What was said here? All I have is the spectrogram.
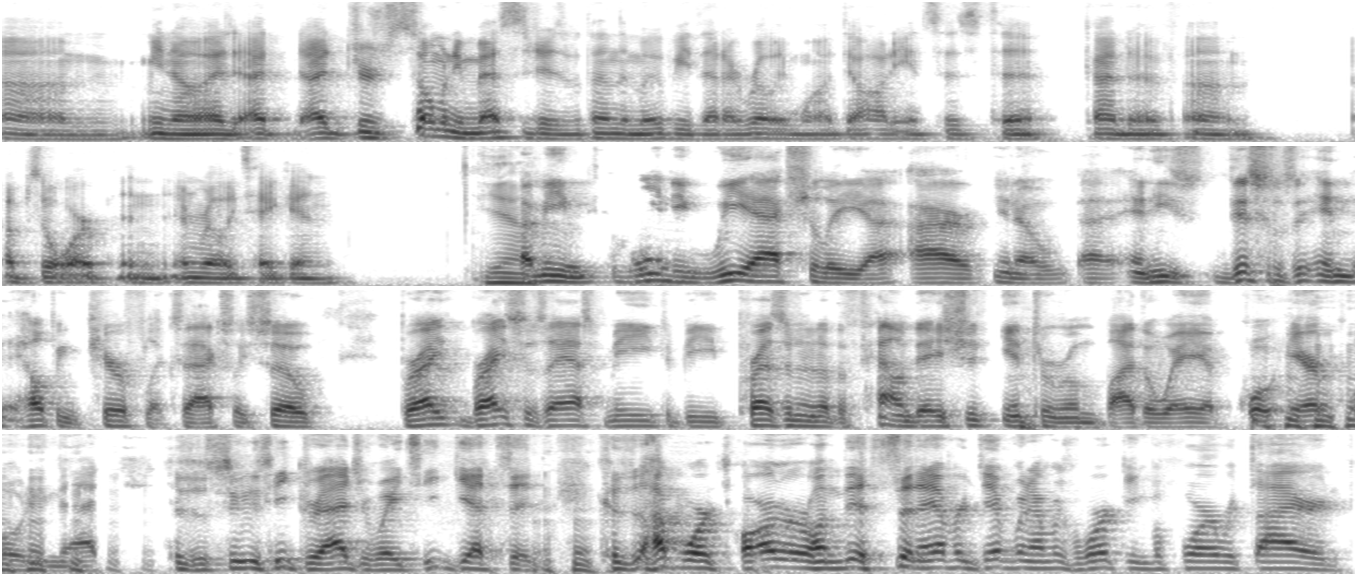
Um, you know, I, I, I, there's so many messages within the movie that I really want the audiences to kind of um, absorb and, and really take in. Yeah. I mean, Randy, we actually uh, are, you know, uh, and he's this was in helping PureFlix actually. So Bryce, Bryce has asked me to be president of the foundation interim. By the way, I'm quote air quoting that because as soon as he graduates, he gets it. Because I've worked harder on this than I ever did when I was working before I retired.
